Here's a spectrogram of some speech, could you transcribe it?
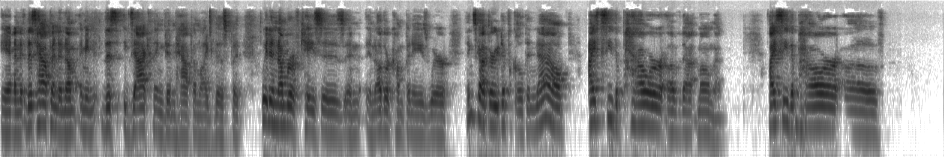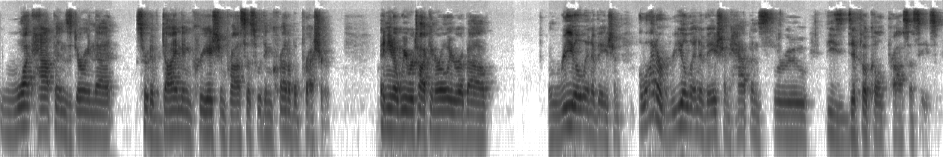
And this happened, and I mean, this exact thing didn't happen like this, but we had a number of cases in, in other companies where things got very difficult. And now I see the power of that moment. I see the power of what happens during that sort of diamond creation process with incredible pressure. And you know, we were talking earlier about real innovation. A lot of real innovation happens through these difficult processes.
